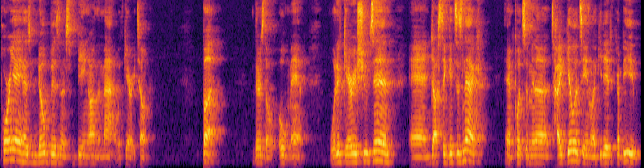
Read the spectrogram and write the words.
Poirier has no business being on the mat with Garry Tonon. But there's the, oh man, what if Garry shoots in and Dustin gets his neck and puts him in a tight guillotine like he did Khabib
